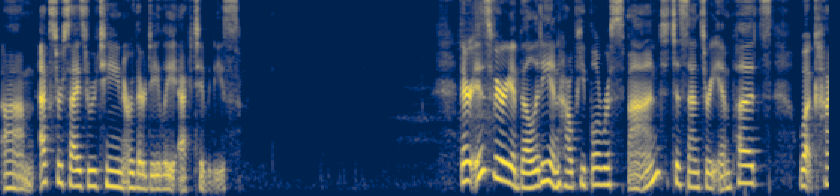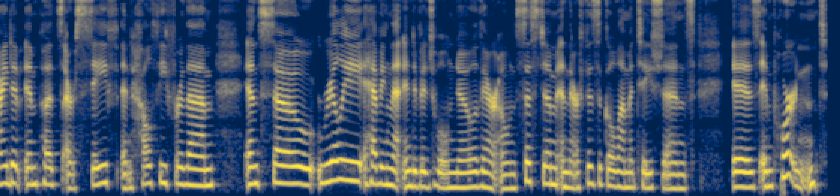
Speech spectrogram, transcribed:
um, exercise routine or their daily activities. There is variability in how people respond to sensory inputs, what kind of inputs are safe and healthy for them. And so, really having that individual know their own system and their physical limitations is important.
